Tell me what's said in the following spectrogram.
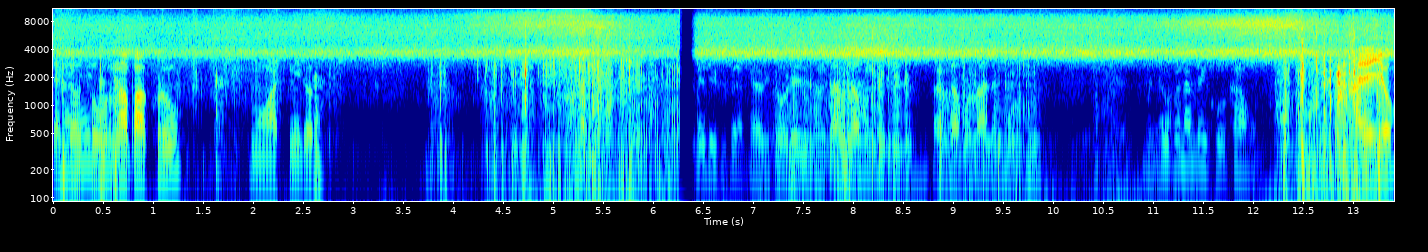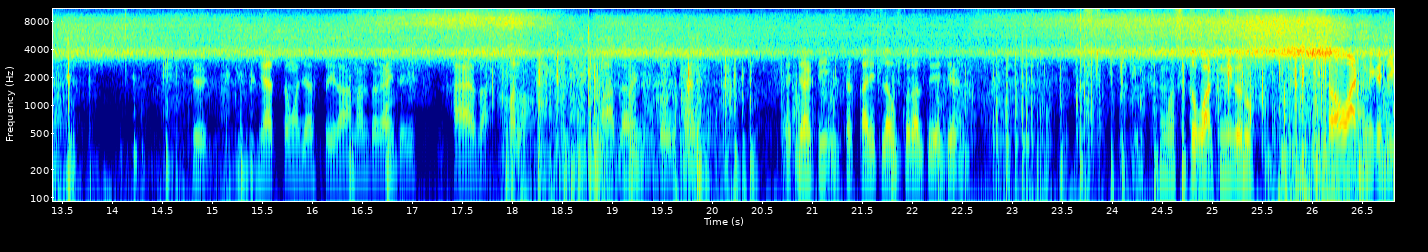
त्याच्यावर तोरणा पाखडू. मग वाटणी करू. थोडे दिवसांनी कर्जा पण देखील कर्जा पण झाले मोठी. पण येऊ ते यात तर मजा असते रानांतर काहीतरी खायचा फला बाजारांची तेवढी खायची. त्याच्यासाठी सकाळीच लवकर आलतो याच्यासाठी मस्त वाटणी करू. तेव्हा वाटणी कशी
